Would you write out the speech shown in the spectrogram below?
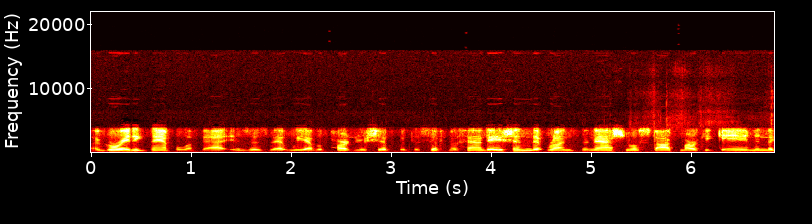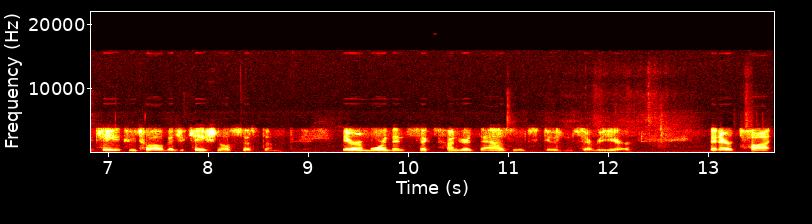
A great example of that is, is that we have a partnership with the SIFMA Foundation that runs the national stock market game in the K 12 educational system. There are more than 600,000 students every year that are taught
